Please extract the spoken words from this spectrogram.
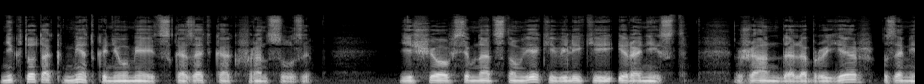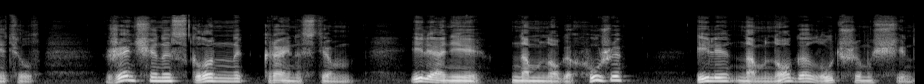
никто так метко не умеет сказать, как французы. Еще в XVII веке великий иронист Жан де Лабрюер заметил — Женщины склонны к крайностям. Или они намного хуже, или намного лучше мужчин.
